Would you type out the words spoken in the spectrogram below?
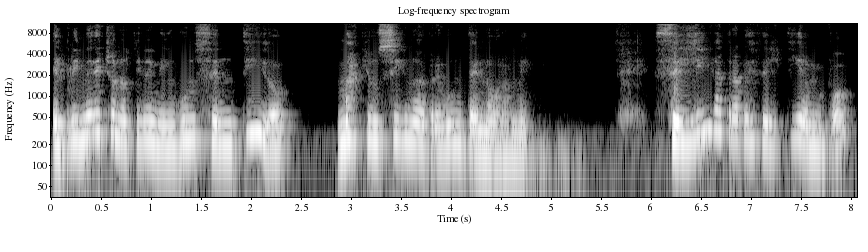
El primer hecho no tiene ningún sentido más que un signo de pregunta enorme. Se liga a través del tiempo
